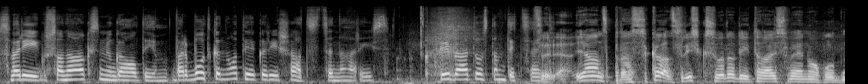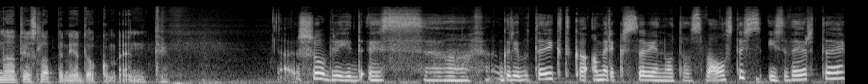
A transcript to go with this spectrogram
svarīgu sanāksmju galdiem. Varbūt, ka notiek arī šāds scenārijs. Gribētos tam ticēt. Jānis prasa, kāds risks var radīt ASV nopludinātie slepenie dokumenti? Šobrīd es uh, gribu teikt, ka Amerikas Savienotās valstis izvērtē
